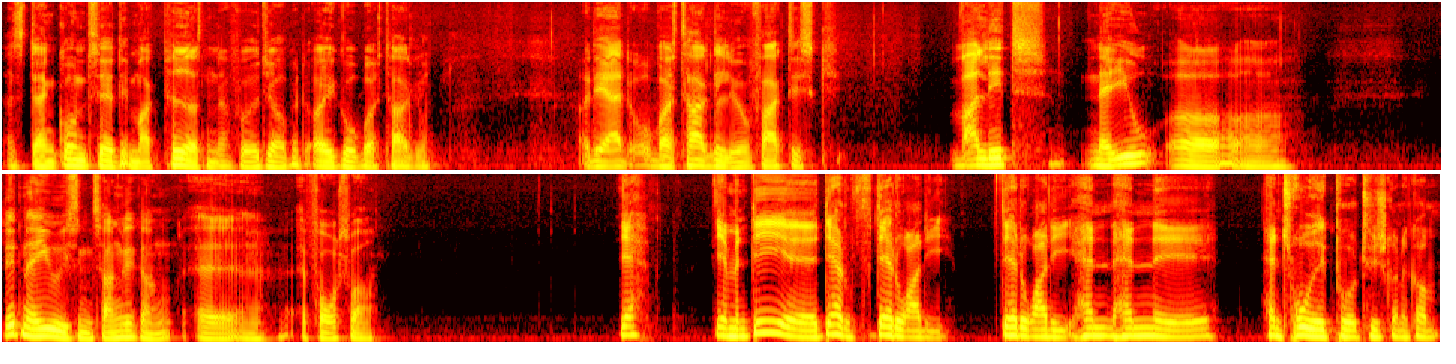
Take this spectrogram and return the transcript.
Altså, der er en grund til, at det er Mark Pedersen, der har fået jobbet, og ikke Oberst Hackel. Og det er, at Oberst Hackel jo faktisk var lidt naiv og lidt naiv i sin tankegang af, af forsvar. Ja, Jamen, det, øh, det, har du, det har du ret i. Det har du ret i. Han, han, øh, han troede ikke på, at tyskerne kom.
